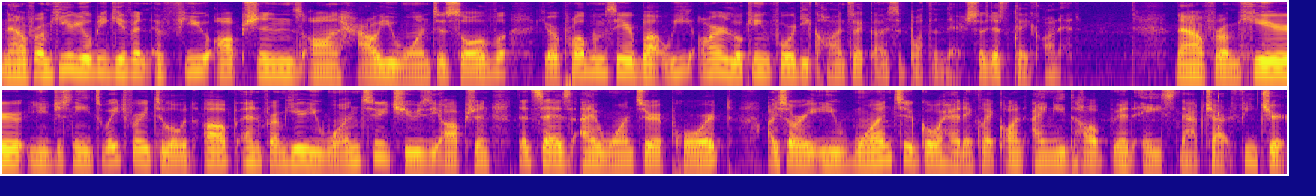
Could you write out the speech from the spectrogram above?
Now from here, you'll be given a few options on how you want to solve your problems here, but we are looking for the contact us button there. So just click on it. Now from here, you just need to wait for it to load up and from here you want to choose the option that says I want to report. I sorry, you want to go ahead and click on I need help with a Snapchat feature.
